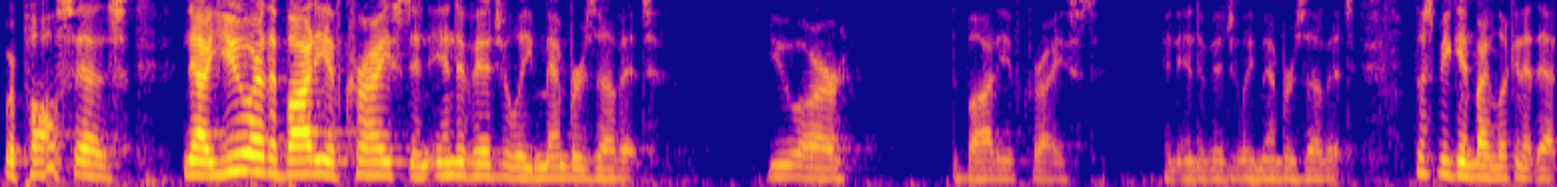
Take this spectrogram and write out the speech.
where Paul says, Now you are the body of Christ and individually members of it. You are the body of Christ and individually members of it. Let's begin by looking at that.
